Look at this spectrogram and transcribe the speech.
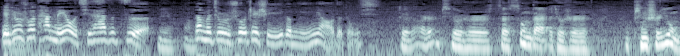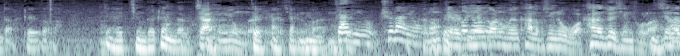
也就是说它没有其他的字。没有啊那么就是说这是一个民窑的东西。对的，而且就是在宋代，就是平时用的这个，呃，景德镇的家庭用的家庭用。家庭用、吃饭用的，可能电视机前观众朋。友看的不清楚，我看的最清楚了。现在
